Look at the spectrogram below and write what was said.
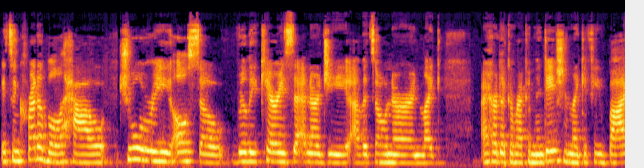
it's incredible how jewelry also really carries the energy of its owner and like I heard like a recommendation like if you buy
